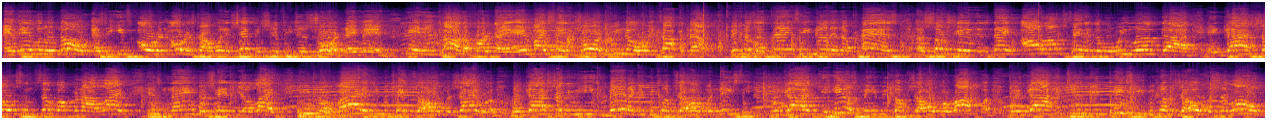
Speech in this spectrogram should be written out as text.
And then little known, as he gets older and older, start winning championships, he just Jordan, amen. He ain't even called a first name. Everybody say Jordan, we know who we talking about. Because the things he done in the past associated his name. All I'm saying is that when we love God and God shows himself up in our life, his name will change in your life. He provided, he became Jehovah Jireh. When God showed you he's banner, you become Jehovah Nisi. When God heals me, he becomes Jehovah Rapha. When God gives me becomes Jehovah Shalom.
